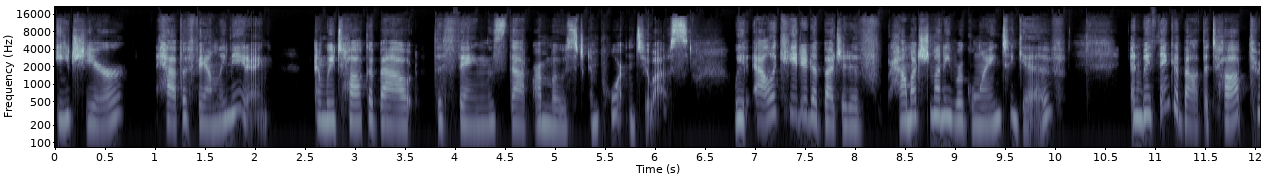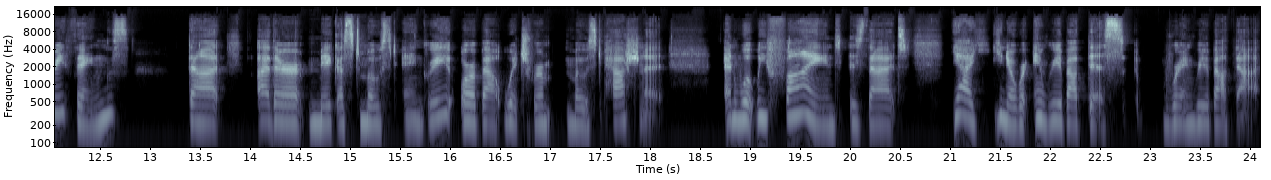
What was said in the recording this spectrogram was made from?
each year have a family meeting and we talk about the things that are most important to us. We've allocated a budget of how much money we're going to give, and we think about the top three things that either make us most angry or about which we're most passionate. And what we find is that, yeah, you know, we're angry about this, we're angry about that,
